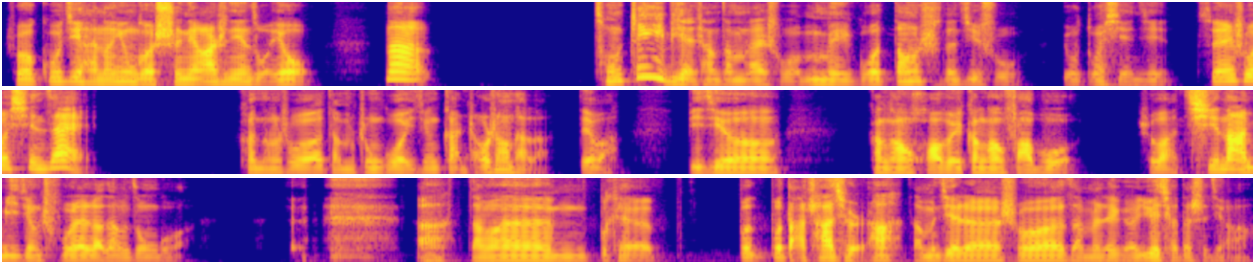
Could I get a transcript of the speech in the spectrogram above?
说估计还能用个十年二十年左右。那从这一点上，咱们来说，美国当时的技术有多先进？虽然说现在可能说咱们中国已经赶超上它了，对吧？毕竟。刚刚华为刚刚发布，是吧？七纳米已经出来了，咱们中国 啊，咱们不开不不打插曲哈，咱们接着说咱们这个月球的事情啊。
